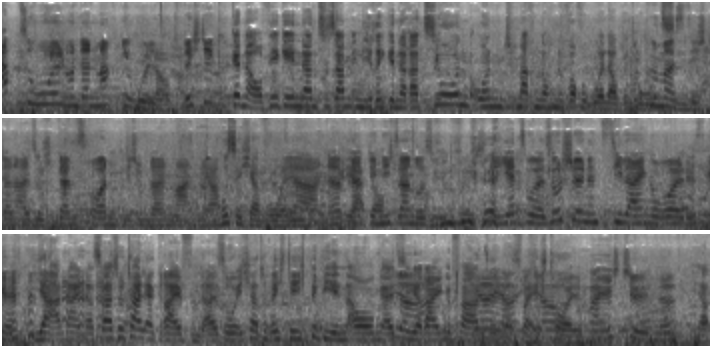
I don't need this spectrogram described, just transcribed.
abzuholen und dann macht ihr Urlaub, richtig? Genau, wir gehen dann zusammen in die Regeneration und machen noch eine Woche Urlaub in Du Bozen. kümmerst dich dann also ganz ordentlich um deinen Mann, ja? Muss ich ja wohl. Ja, ne? Bleibt dir doch. nichts anderes übrig. ne? Jetzt, wo er so schön ins Ziel eingerollt ist, gell? Ja, nein, das war total ergreifend. Also ich hatte richtig Pipi in den Augen, als Ja. wir hier reingefahren Ja, sind. Das war echt auch. toll. War echt schön, ne? Ja.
